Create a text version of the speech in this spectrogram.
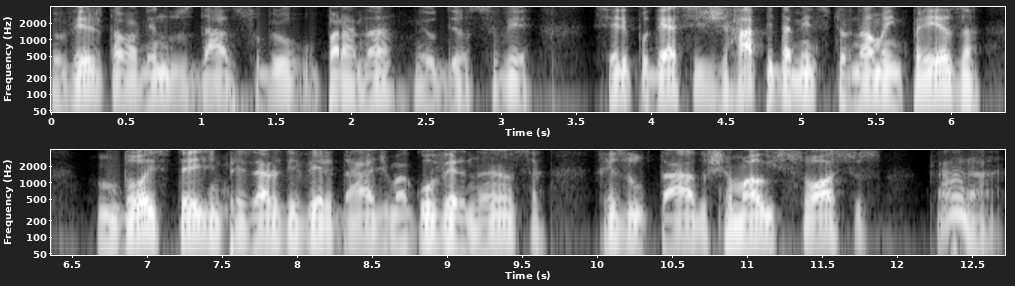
Eu vejo, estava vendo os dados sobre o, o Paraná, meu Deus, você vê, se ele pudesse rapidamente se tornar uma empresa, um, dois, três empresários de verdade, uma governança, resultado, chamar os sócios, cara,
